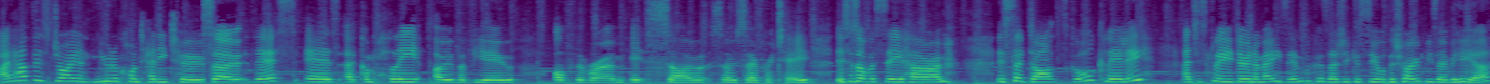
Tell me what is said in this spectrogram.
I have this giant unicorn teddy too. So this is a complete overview of the room. It's so, so, so pretty. This is obviously her, um, is her dance school, clearly. And she's clearly doing amazing because as you can see all the trophies over here.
